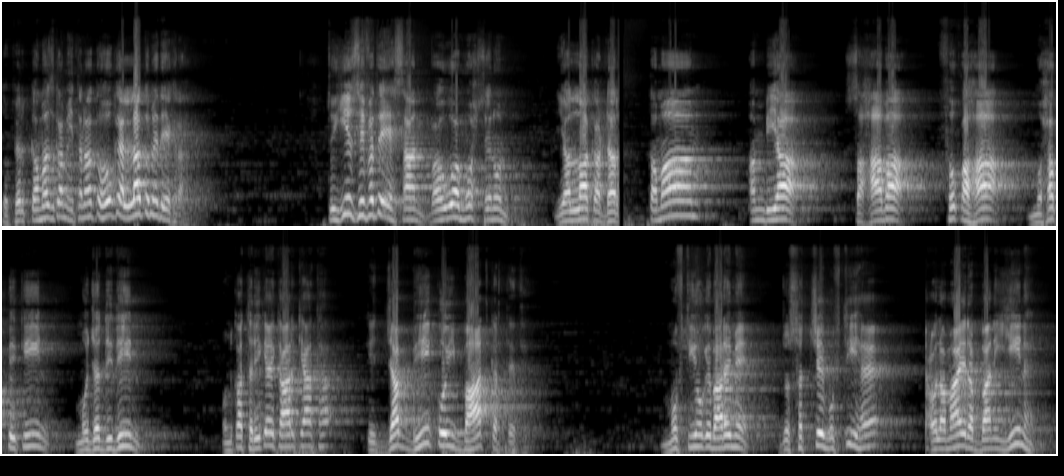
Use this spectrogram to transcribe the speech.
تو پھر کم از کم اتنا تو ہو کہ اللہ تمہیں دیکھ رہا ہے۔ تو یہ صفت احسان ہوا محسن یہ اللہ کا ڈر۔ تمام امبیا صحابہ، فقہا، محققین مجدین ان کا طریقۂ کار کیا تھا؟ کہ جب بھی کوئی بات کرتے تھے، مفتیوں کے بارے میں جو سچے مفتی ہیں علمائے ربانیین ہیں،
